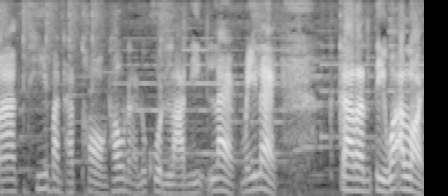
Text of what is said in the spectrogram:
มาก ๆ ที่บรรทัดทองเท่านั้นทุกคนร้านนี้แหลกไม่แหลก การันตีว่าอร่อย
